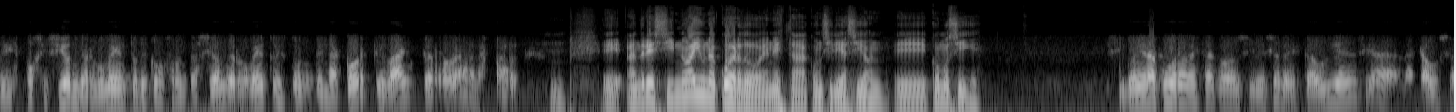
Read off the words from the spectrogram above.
exposición de argumentos, de confrontación de argumentos, donde la Corte va a interrogar a las partes. Mm. Eh, Andrés, si no hay un acuerdo en esta conciliación, eh, ¿cómo sigue? Si no hay un acuerdo en esta conciliación, en esta audiencia, la causa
